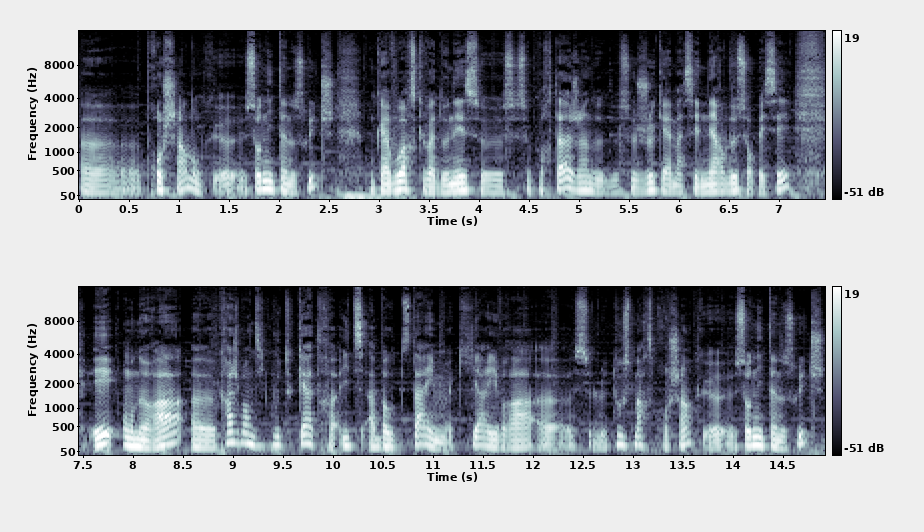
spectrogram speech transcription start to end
euh, prochain, donc sur Nintendo Switch. Donc à voir ce que va donner ce, portage hein, de, de, ce jeu quand même assez nerveux sur PC. Et on aura Crash Bandicoot 4 It's About Time qui arrivera le 12 mars prochain sur Nintendo Switch.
